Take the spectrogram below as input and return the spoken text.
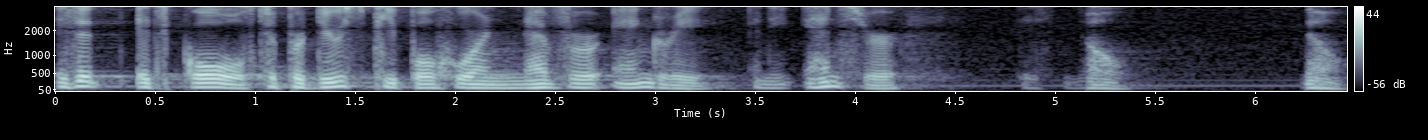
Is it its goal to produce people who are never angry? And the answer is no. No.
